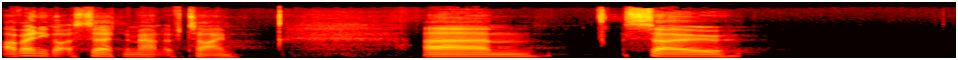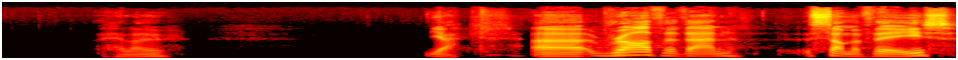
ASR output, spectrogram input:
I've only got a certain amount of time. Um, so, hello? Yeah. Uh, rather than some of these,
